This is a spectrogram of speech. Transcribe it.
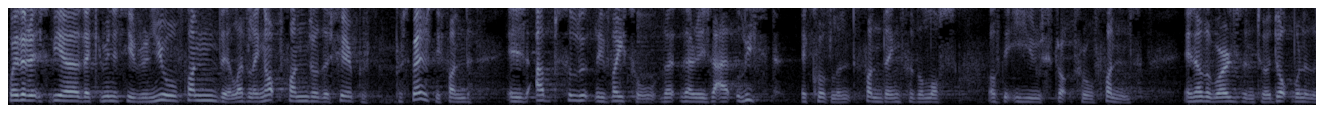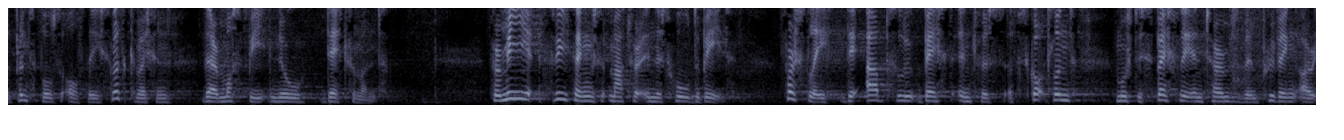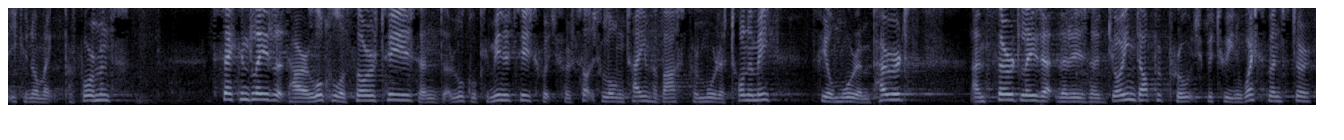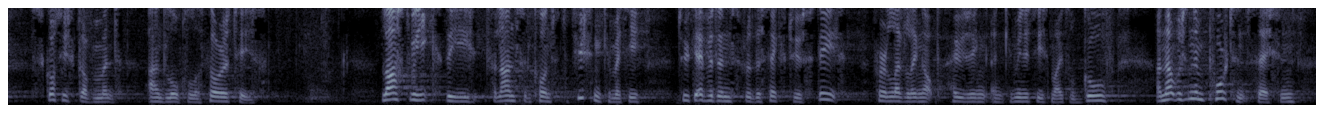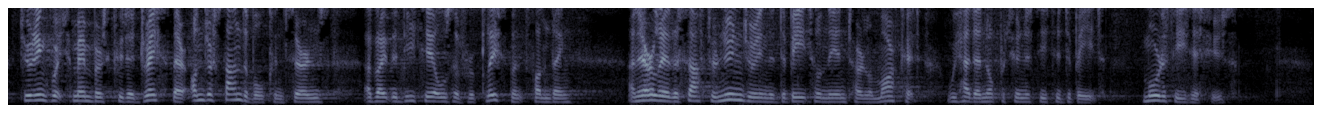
Whether it's via the Community Renewal Fund, the Levelling Up Fund or the Shared Prosperity Fund, it is absolutely vital that there is at least equivalent funding for the loss of the EU structural funds. In other words, and to adopt one of the principles of the Smith Commission, there must be no detriment. For me, three things matter in this whole debate. Firstly, the absolute best interests of Scotland, most especially in terms of improving our economic performance. Secondly, that our local authorities and local communities, which for such a long time have asked for more autonomy, feel more empowered. And thirdly, that there is a joined-up approach between Westminster, Scottish Government and local authorities. Last week, the Finance and Constitution Committee took evidence for the Secretary of State for Levelling Up Housing and Communities, Michael Gove, and that was an important session during which members could address their understandable concerns about the details of replacement funding and earlier this afternoon during the debate on the internal market we had an opportunity to debate more of these issues.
